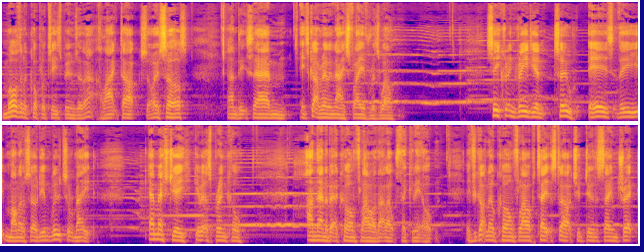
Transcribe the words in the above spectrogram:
more than a couple of teaspoons of that. I like dark soy sauce, and it's um, it's got a really nice flavour as well. Secret ingredient two is the monosodium glutamate. MSG, give it a sprinkle, and then a bit of corn flour. That'll help thicken it up. If you've got no corn flour, potato starch should do the same trick.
